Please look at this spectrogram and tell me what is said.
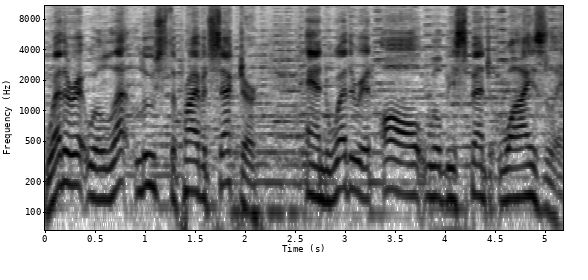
whether it will let loose the private sector, and whether it all will be spent wisely.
